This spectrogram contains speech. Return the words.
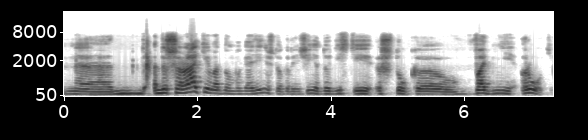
на дошираки в одном магазине, что ограничение до 10 штук э, в одни руки.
